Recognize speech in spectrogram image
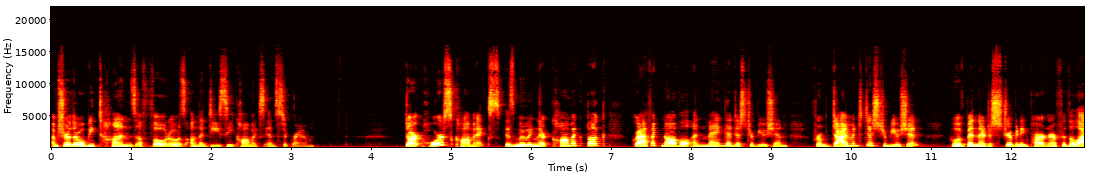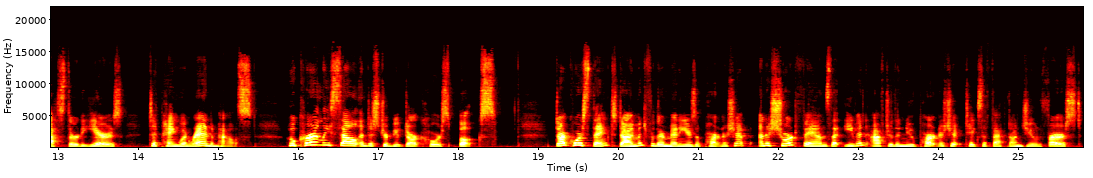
I'm sure there will be tons of photos on the DC Comics Instagram. Dark Horse Comics is moving their comic book, graphic novel, and manga distribution from Diamond Distribution, who have been their distributing partner for the last 30 years, to Penguin Random House, who currently sell and distribute Dark Horse books. Dark Horse thanked Diamond for their many years of partnership and assured fans that even after the new partnership takes effect on June 1st,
